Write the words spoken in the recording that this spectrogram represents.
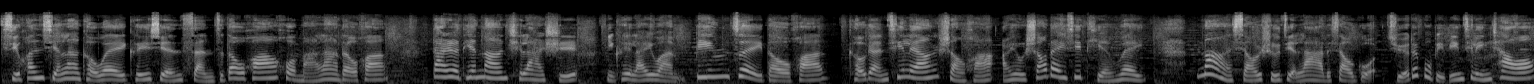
喜欢咸辣口味，可以选馓子豆花或麻辣豆花。大热天呢，吃辣时你可以来一碗冰醉豆花，口感清凉爽滑而又稍带一些甜味，那消暑解辣的效果绝对不比冰淇淋差哦。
